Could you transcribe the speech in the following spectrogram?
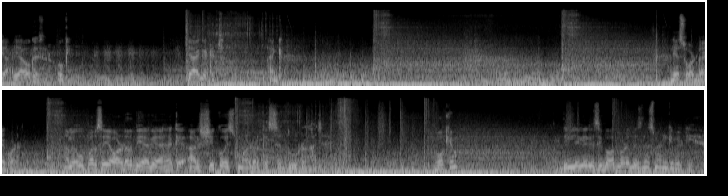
या या okay sir okay yeah I get it sir thank you guess what Gaikwad हमें ऊपर से ये ऑर्डर दिया गया है कि अर्शी को इस मर्डर केस से दूर रखा जाए। वो क्यों? दिल्ली के किसी बहुत बड़े बिजनेसमैन की बेटी है।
